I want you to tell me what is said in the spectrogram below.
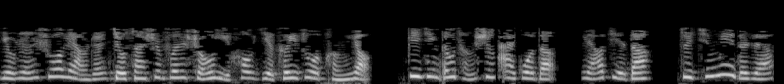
有人说，两人就算是分手以后也可以做朋友，毕竟都曾是爱过的、了解的、最亲密的人。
